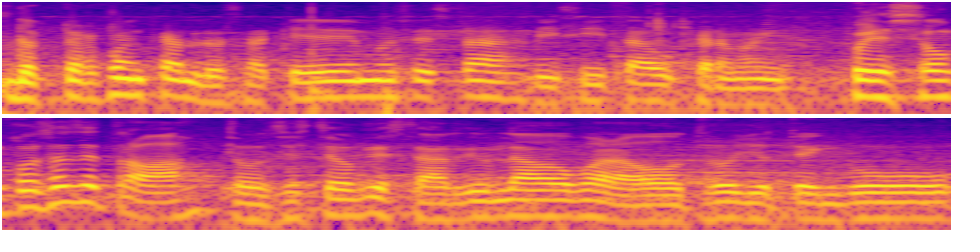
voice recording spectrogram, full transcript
Doctor Juan Carlos, ¿a qué vemos esta visita a Bucaramanga? Pues son cosas de trabajo, entonces tengo que estar de un lado para otro. Yo tengo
